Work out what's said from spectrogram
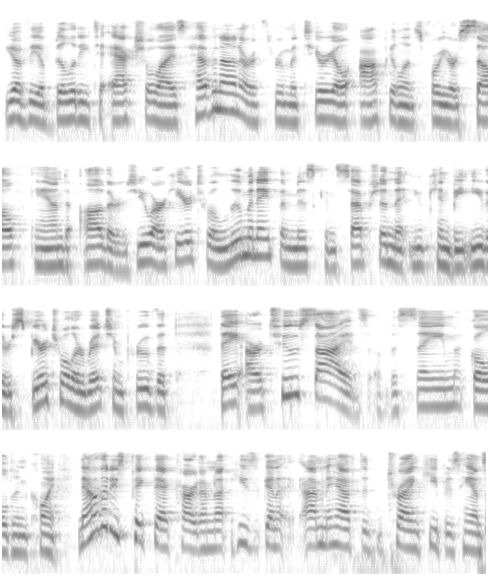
You have the ability to actualize heaven on earth through material opulence for yourself and others. You are here to illuminate the misconception that you can be either spiritual or rich and prove that they are two sides of the same golden coin. Now that he's picked that card, I'm not he's going to I'm going to have to try and keep his hands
